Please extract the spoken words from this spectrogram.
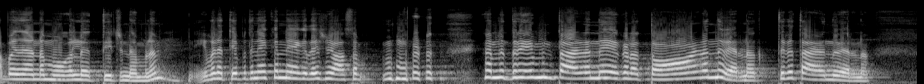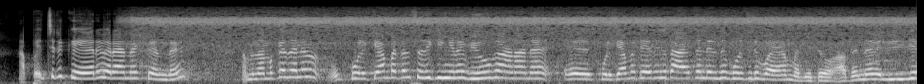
അപ്പോൾ ഇതാണ്ട് മുകളിൽ എത്തിയിട്ടുണ്ട് നമ്മൾ ഇവിടെ എത്തിയപ്പോഴത്തേക്ക് തന്നെ ഏകദേശം ശ്വാസം കാരണം ഇത്രയും താഴ്ന്ന് കേൾക്കണം താഴ്ന്ന് വരണം ഒത്തിരി താഴ്ന്ന് വരണം. അപ്പോൾ ഇച്ചിരി കയറി വരാനൊക്കെ ഉണ്ട്. അപ്പം നമുക്ക് ഏതായാലും കുളിക്കാൻ പറ്റുന്ന സ്ഥിതിക്ക് ഇങ്ങനെ വ്യൂ കാണാൻ കുളിക്കാൻ പറ്റിയതെങ്കിൽ താഴെ തന്നെ ഇരുന്ന് കുളിച്ചിട്ട് പോയാൽ മതി കേട്ടോ അതന്നെ വലിയ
